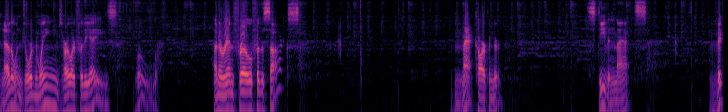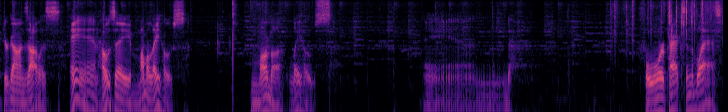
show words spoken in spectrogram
Another one, Jordan Weems, hurler for the A's. Whoa. Hunter Renfroe for the Sox. Matt Carpenter. Steven Matz. Victor Gonzalez, and Jose Marmolejos. Marmolejos. And Four packs in the blast.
